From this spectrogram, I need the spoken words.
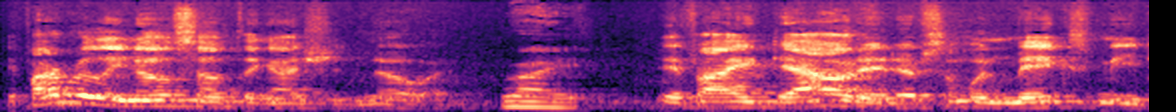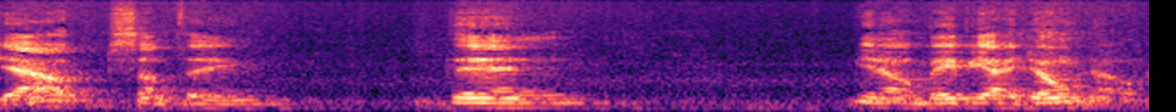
If I really know something, I should know it. Right. If I doubt it, if someone makes me doubt something, then, you know, maybe I don't know it.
